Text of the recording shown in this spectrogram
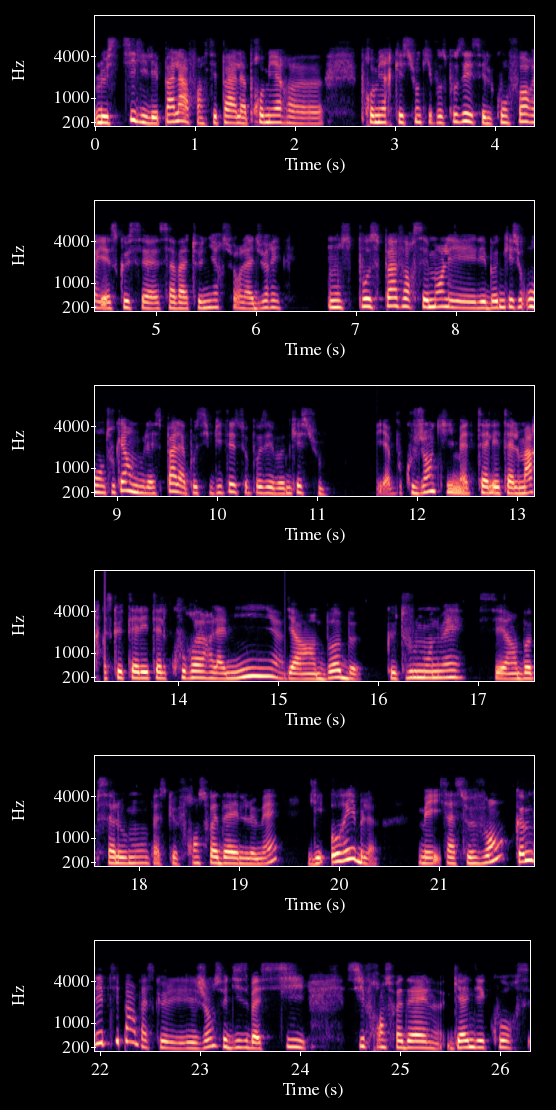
le style, il n'est pas là. Enfin, c'est pas la première, euh, première question qu'il faut se poser. C'est le confort et est-ce que ça, va tenir sur la durée? On ne se pose pas forcément les, les, bonnes questions, ou en tout cas, on ne nous laisse pas la possibilité de se poser les bonnes questions. Il y a beaucoup de gens qui mettent telle et telle marque parce que tel et tel coureur l'a mis? Il y a un Bob que tout le monde met, c'est un Bob Salomon parce que François Daen le met. Il est horrible mais ça se vend comme des petits pains parce que les gens se disent bah, si, si François Den gagne des courses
